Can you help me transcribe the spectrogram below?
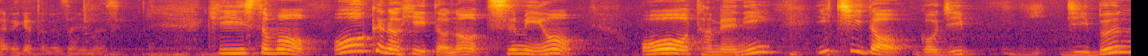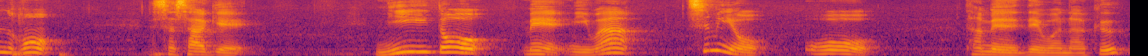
ありがとうございます。キリストも多くの人の罪を負うために一度ご自自分を捧げ二度目には罪を負うためではなく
